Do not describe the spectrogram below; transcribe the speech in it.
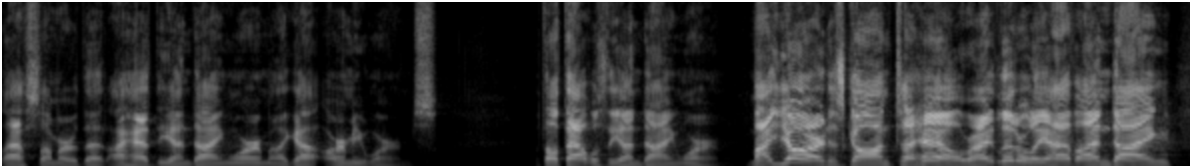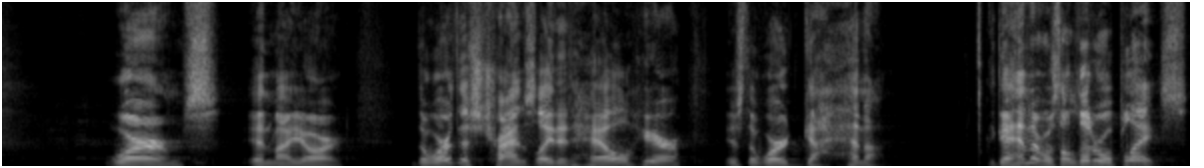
last summer that I had the undying worm when I got army worms. I thought that was the undying worm. My yard has gone to hell, right? Literally, I have undying worms in my yard. The word that's translated hell here is the word Gehenna. Gehenna was a literal place.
